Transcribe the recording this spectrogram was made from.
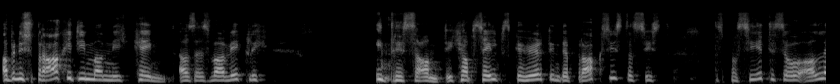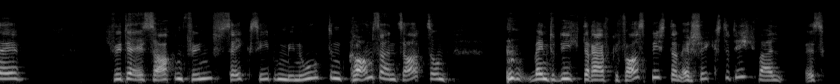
Aber eine Sprache, die man nicht kennt. Also es war wirklich interessant. Ich habe selbst gehört in der Praxis, das ist, das passierte so alle, ich würde sagen, fünf, sechs, sieben Minuten kam so ein Satz und wenn du nicht darauf gefasst bist, dann erschrickst du dich, weil es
